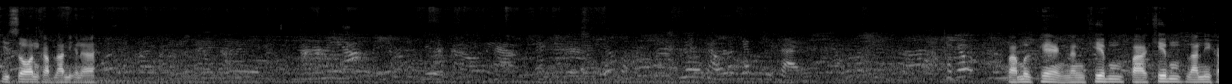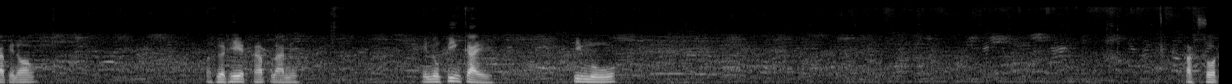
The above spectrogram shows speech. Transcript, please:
จีซอนครับร้านนี้นะ ลูกเขาแล้วแกอยู่ใส่ ปลาหมึกแห้งหนังเค็มปลาเค็มร้านนี้ครับพี่น้องมะเขือเทศครับร้านนี้เมนูปิ้งไก่ปิ้งหมูผักสด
